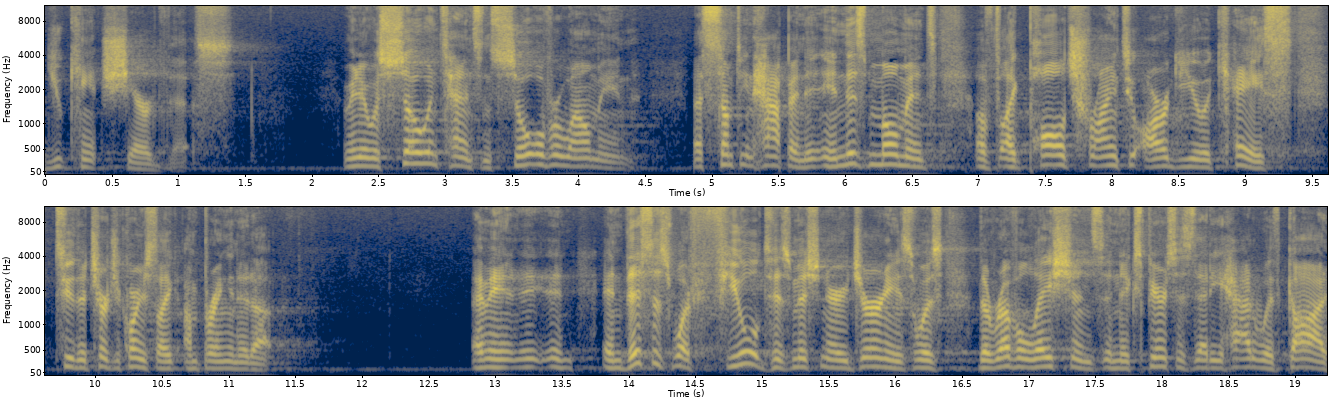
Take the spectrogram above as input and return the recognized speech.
you can't share this. I mean, it was so intense and so overwhelming that something happened in this moment of like Paul trying to argue a case to the church of Corinth. He's like, I'm bringing it up. I mean, and, and, this is what fueled his missionary journeys was the revelations and experiences that he had with God.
